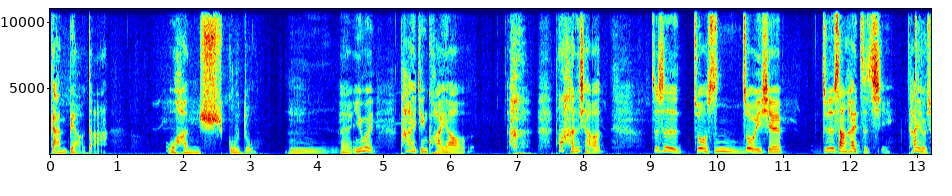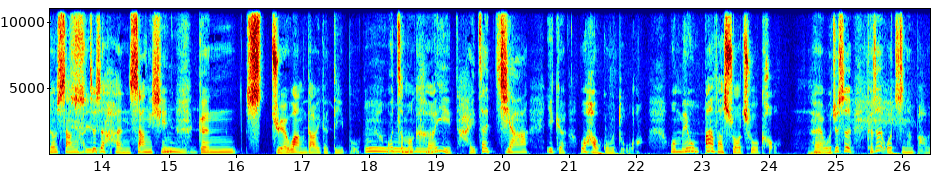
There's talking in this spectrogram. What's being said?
敢表达，我很孤独，嗯，嗯，因为他已经快要，他很想要，就是做做一些，就是伤害自己。他有时候伤害，就是很伤心跟绝望到一个地步。嗯，我怎么可以还在加一个？我好孤独哦，我没有办法说出口。哎，我就是，可是我只能保。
